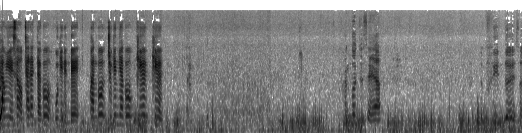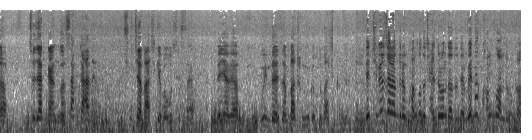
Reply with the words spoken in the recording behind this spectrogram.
바위에서 자랐다고 우기는데 광고 주겠냐고 키읔 키읔 광고 주세요. 무인도에서 주작 광고 싹 가는 진짜 맛있게 먹을 수 있어요. 왜냐면 무인도에서 맛없는 것도 맛있거든. 내 주변 사람들은 광고도 잘 들어온다던데 왜 난 광고가 안 들어올까?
